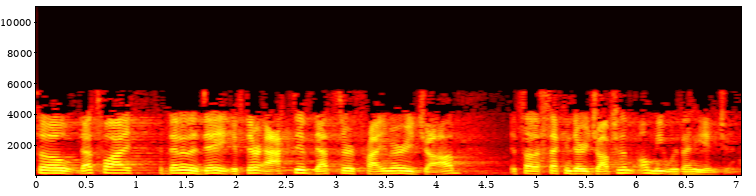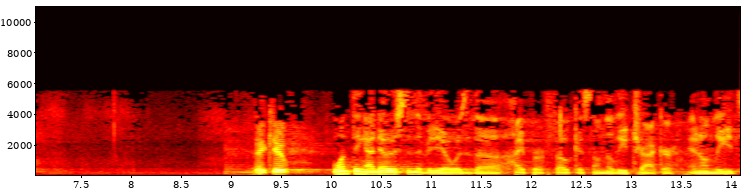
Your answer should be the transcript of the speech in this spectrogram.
So that's why at the end of the day, if they're active, that's their primary job. It's not a secondary job to them. I'll meet with any agent. Thank you. One thing I noticed in the video was the hyper focus on the lead tracker and on leads.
